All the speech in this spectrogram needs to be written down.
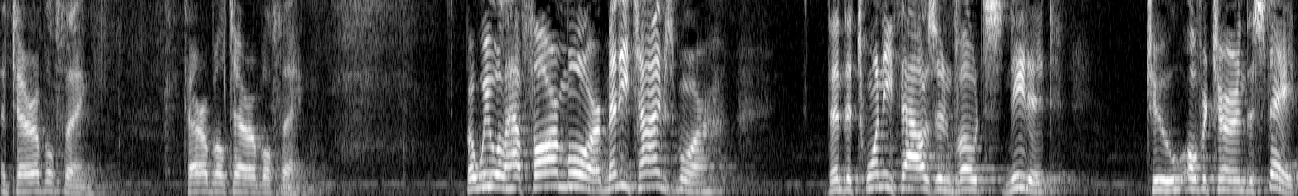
A terrible thing. Terrible, terrible thing. But we will have far more, many times more, than the 20,000 votes needed to overturn the state.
